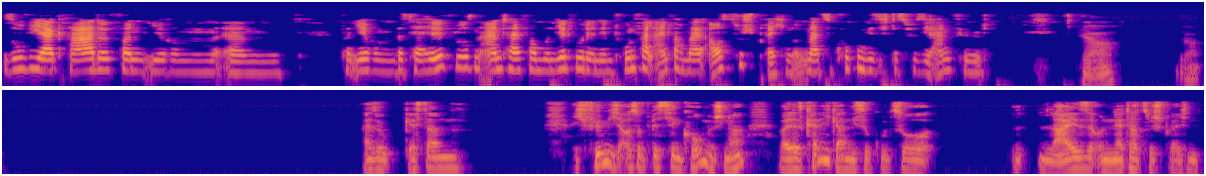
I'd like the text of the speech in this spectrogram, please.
so wie er gerade von Ihrem, ähm, von Ihrem bisher hilflosen Anteil formuliert wurde, in dem Tonfall einfach mal auszusprechen und mal zu gucken, wie sich das für Sie anfühlt? Ja, ja. Also gestern, ich fühle mich auch so ein bisschen komisch, ne? Weil das kann ich gar nicht so gut so leise und netter zu sprechen.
